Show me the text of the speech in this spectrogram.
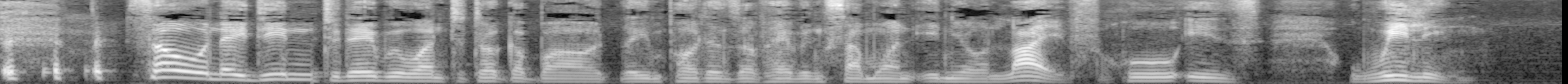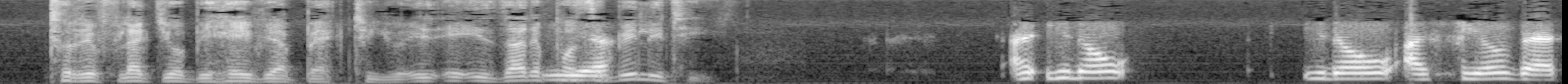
so, Nadine, today we want to talk about the importance of having someone in your life who is willing to reflect your behavior back to you. Is, is that a possibility? Yeah. I, you know, you know, I feel that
